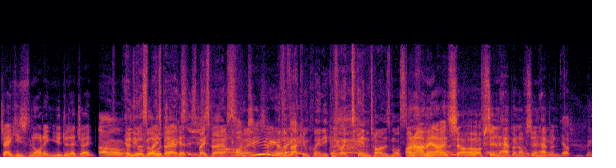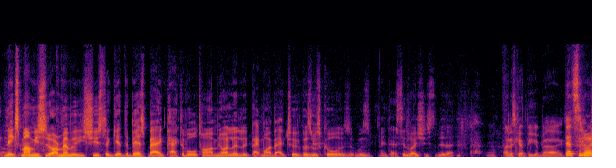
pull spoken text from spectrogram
Jake, he's nodding. You do that, Jake? Oh, With your velvet jacket? Space bags. oh, do you really? With a vacuum cleaner, you can feel like 10 times more stuff. I know, man. I, so I've seen it happen. I've seen it happen. Yep. Nick's mum used to do. I remember she used to get the best bag packed of all time. And I literally packed my bag too because it was cool. It was, it was fantastic the way she used to do that. I just get bigger bags. That's what I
